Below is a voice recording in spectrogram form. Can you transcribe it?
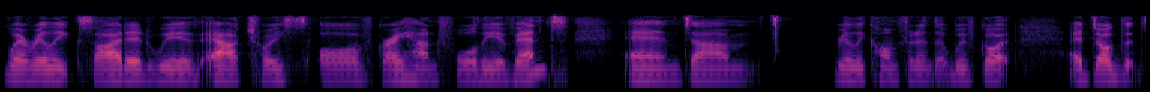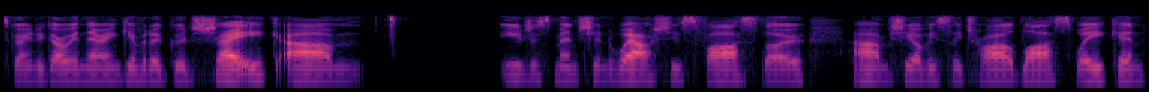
we're really excited with our choice of Greyhound for the event and um, really confident that we've got a dog that's going to go in there and give it a good shake. Um, you just mentioned wow she's fast though. Um, she obviously trialed last week and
